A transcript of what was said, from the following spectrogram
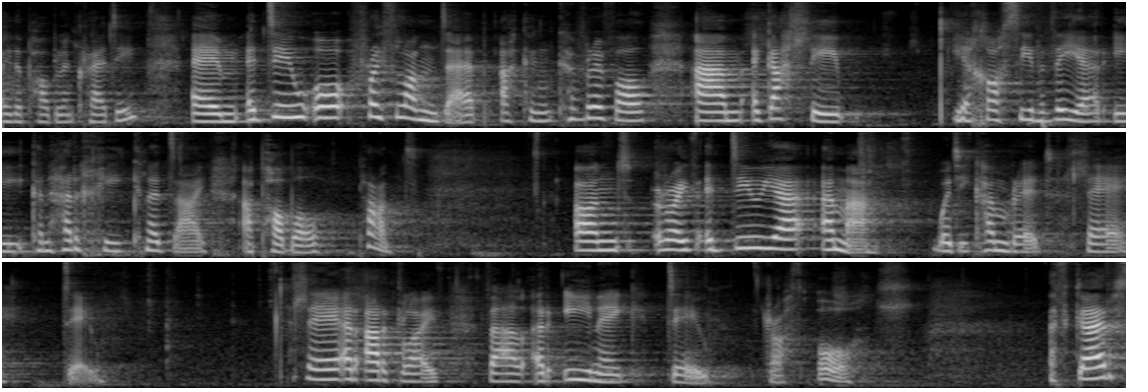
oedd y pobl yn credu, um, y dew o ffroethlondeb ac yn cyfrifol am y gallu i achosi'r ddeir i cynhyrchu cnydau a pobl plant. Ond roedd y diwiau yma wedi cymryd lle dew. Lle yr arglwydd fel yr unig dew dros oll. Wrth gwrs,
